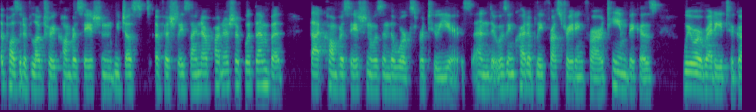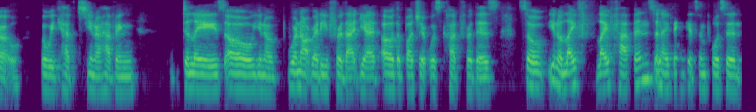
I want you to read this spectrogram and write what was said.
the Positive Luxury conversation. We just officially signed our partnership with them, but that conversation was in the works for two years. And it was incredibly frustrating for our team because we were ready to go but we kept, you know, having delays. Oh, you know, we're not ready for that yet. Oh, the budget was cut for this. So, you know, life life happens, and I think it's important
